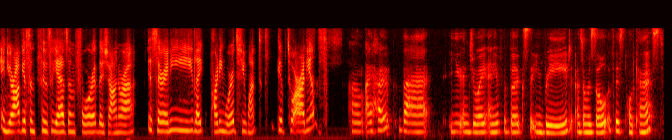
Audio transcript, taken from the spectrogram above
and your obvious enthusiasm for the genre. Is there any like parting words you want to give to our audience? Um, I hope that you enjoy any of the books that you read as a result of this podcast.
